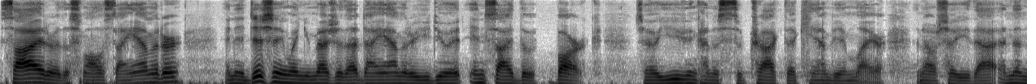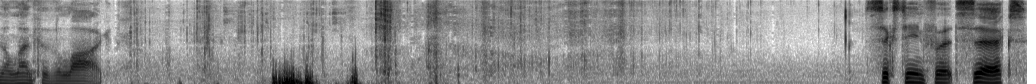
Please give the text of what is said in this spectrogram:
side or the smallest diameter. And additionally, when you measure that diameter, you do it inside the bark. So you even kind of subtract the cambium layer, and I'll show you that, and then the length of the log. Sixteen foot six.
